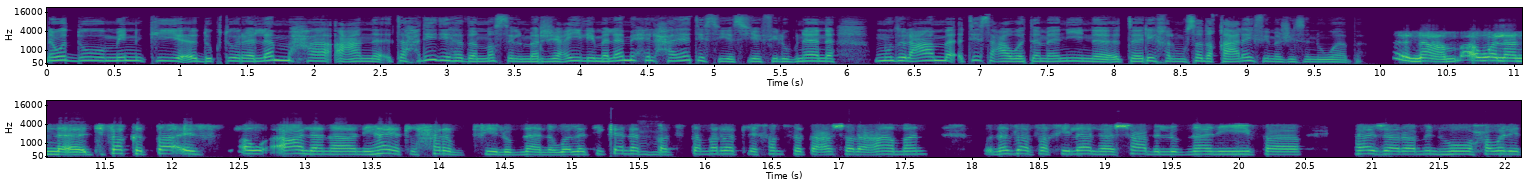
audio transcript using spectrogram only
نود منك دكتورة لمحة عن تحديد هذا النص المرجعي لملامح الحياة السياسية في لبنان منذ العام 89 تاريخ المصادقة عليه في مجلس النواب نعم اولا اتفاق الطائف أو أعلن نهاية الحرب في لبنان والتي كانت. قد استمرت ل 15 عاما ونزف خلالها الشعب اللبناني ف هاجر منه حوالي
